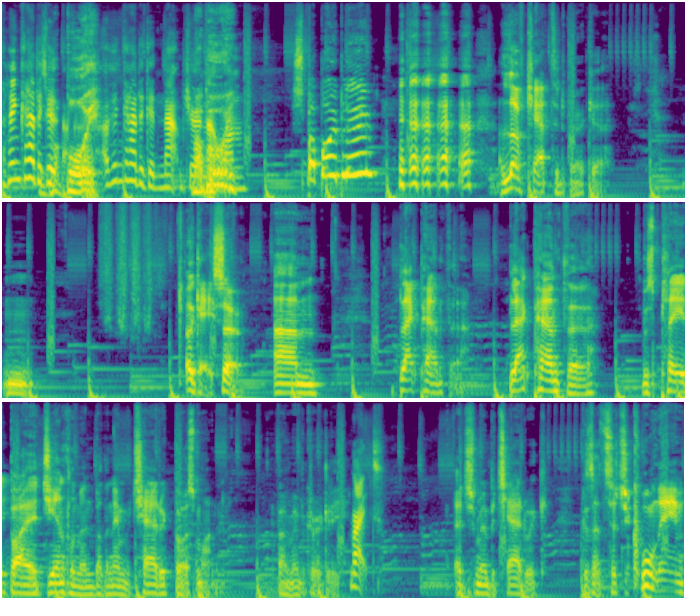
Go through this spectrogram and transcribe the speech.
I think I had a good my boy. I think I had a good nap during My that boy. one. It's my boy Blue. I love Captain America. Mm. Okay, so um, Black Panther. Black Panther was played by a gentleman by the name of Chadwick Boseman, if I remember correctly. Right. I just remember Chadwick because that's such a cool name.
